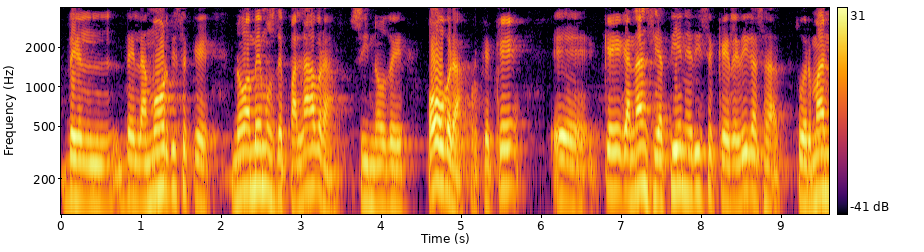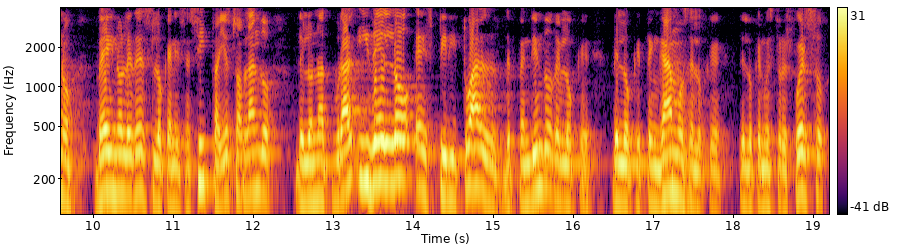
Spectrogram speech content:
del, del, amor, dice que no amemos de palabra, sino de obra, porque qué, eh, qué ganancia tiene, dice que le digas a tu hermano, ve y no le des lo que necesita, y esto hablando de lo natural y de lo espiritual, dependiendo de lo que, de lo que tengamos, de lo que, de lo que nuestro esfuerzo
